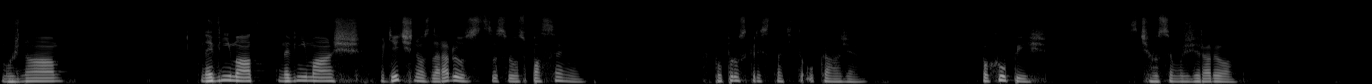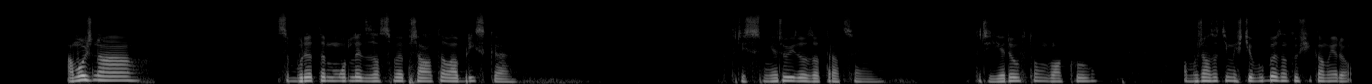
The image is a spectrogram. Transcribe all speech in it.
Možná nevnímá, nevnímáš vděčnost a radost ze svého spasení, popros Krista ti to ukáže. Pochopíš, z čeho se můžeš radovat. A možná se budete modlit za své přátelé a blízké, kteří směřují do zatracení, kteří jedou v tom vlaku a možná zatím ještě vůbec netuší, kam jedou.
